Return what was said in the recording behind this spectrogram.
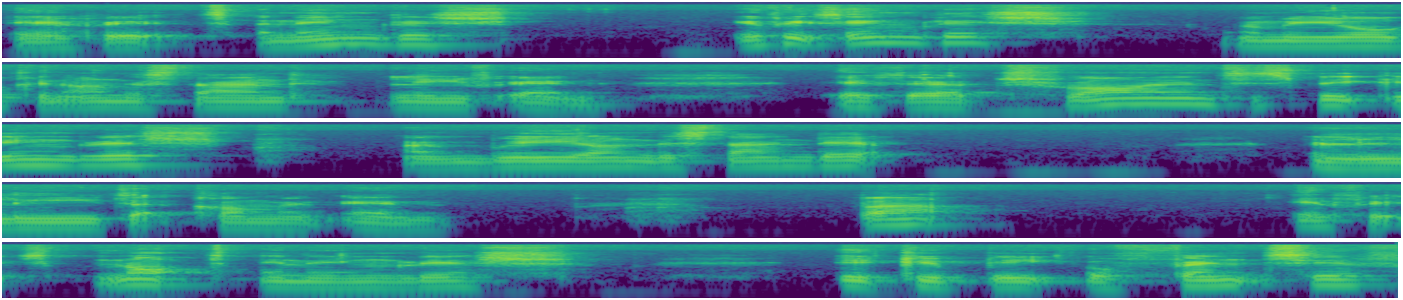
if it's an English, if it's English, and we all can understand, leave in. If they're trying to speak English and we understand it, leave that comment in. But if it's not in English, it could be offensive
